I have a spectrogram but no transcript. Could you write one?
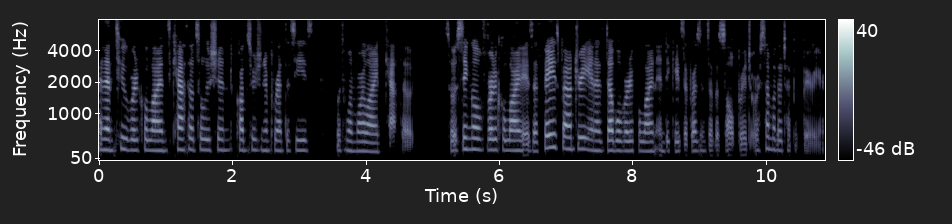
and then two vertical lines, cathode solution, concentration in parentheses, with one more line, cathode. So a single vertical line is a phase boundary, and a double vertical line indicates the presence of a salt bridge or some other type of barrier.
